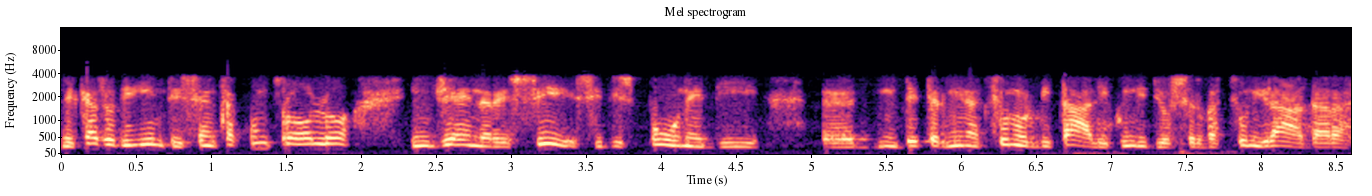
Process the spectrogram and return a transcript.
nel caso di rientri senza controllo, in genere se si dispone di eh, determinazioni orbitali, quindi di osservazioni radar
